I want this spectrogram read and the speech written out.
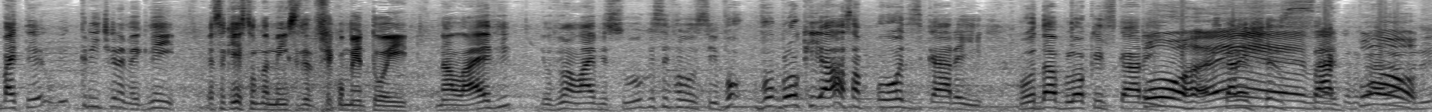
vai ter crítica, né, velho? Que nem essa questão também que você comentou aí na live. Eu vi uma live sua que você falou assim: vou, vou bloquear essa porra desse cara aí. Vou dar bloco nesse cara aí. Porra, Esse cara é, enchendo o saco Pô, caramba, né?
